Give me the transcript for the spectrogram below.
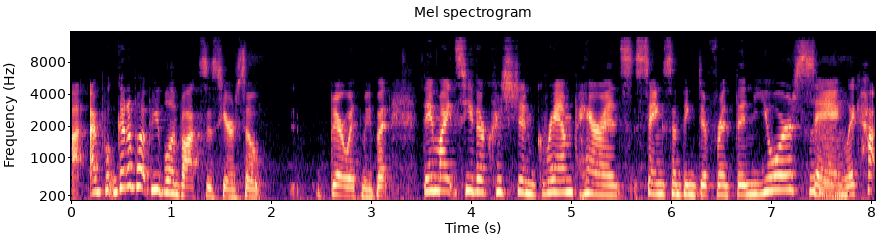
I, I'm going to put people in boxes here, so bear with me, but they might see their Christian grandparents saying something different than you're saying. Like how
